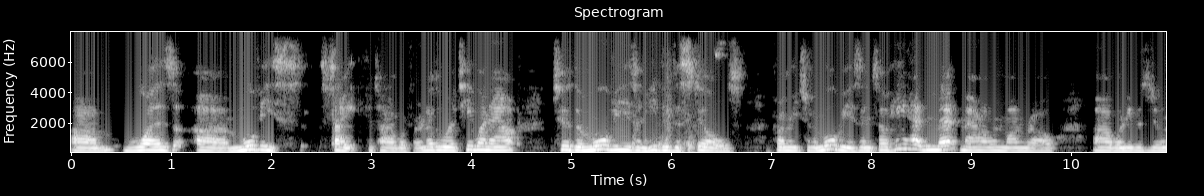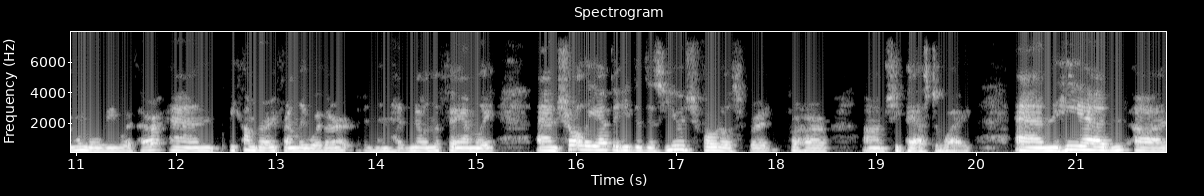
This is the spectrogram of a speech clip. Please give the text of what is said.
um, was a movie site photographer. In other words, he went out to the movies and he did the stills from each of the movies. And so he had met Marilyn Monroe uh, when he was doing a movie with her and become very friendly with her and had known the family. And shortly after he did this huge photo spread for her, um, she passed away. And he had uh,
